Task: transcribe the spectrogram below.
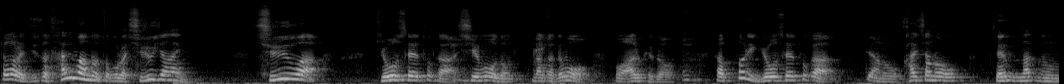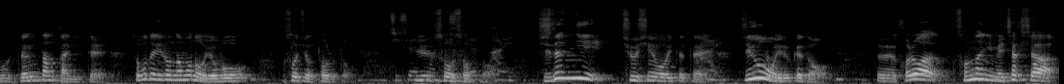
だから実は裁判のところは主流じゃない。主流は行政とか司法の中でもあるけど、やっぱり行政とかあの会社の前な前段階にいてそこでいろんなものを予防措置を取ると。いう、ね、そうそうそう、はい、事前に中心を置いてて、はい、事後もいるけど、えー、これはそんなにめちゃくちゃ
